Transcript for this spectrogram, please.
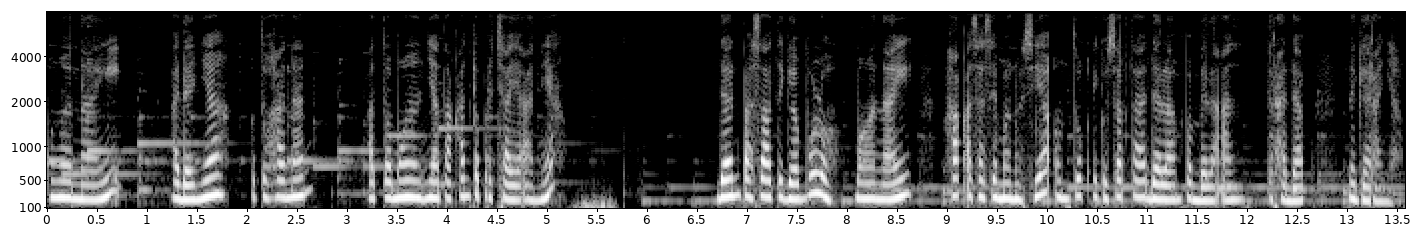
mengenai adanya ketuhanan atau menyatakan kepercayaannya dan pasal 30 mengenai hak asasi manusia untuk ikut serta dalam pembelaan terhadap negaranya.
